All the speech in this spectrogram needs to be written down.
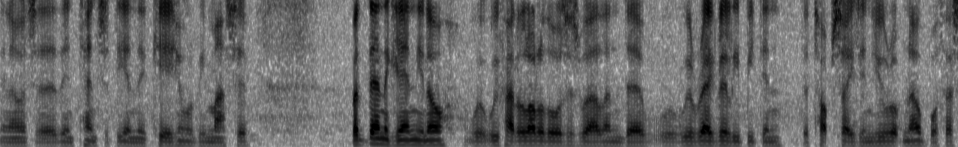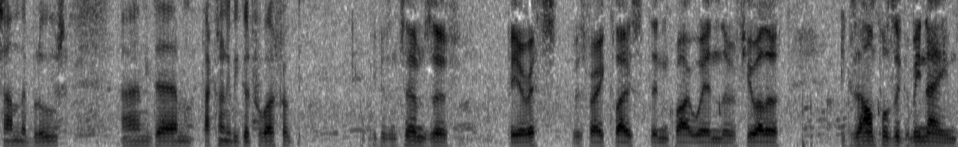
You know, it's a, the intensity and the occasion will be massive. But then again, you know, we, have had a lot of those as well, and uh, we're regularly beating the top sides in Europe now, both us and the Blues and um, that can only be good for Welsh rugby. Because in terms of Biarritz, it was very close, didn't quite win. There are a few other examples that can be named.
